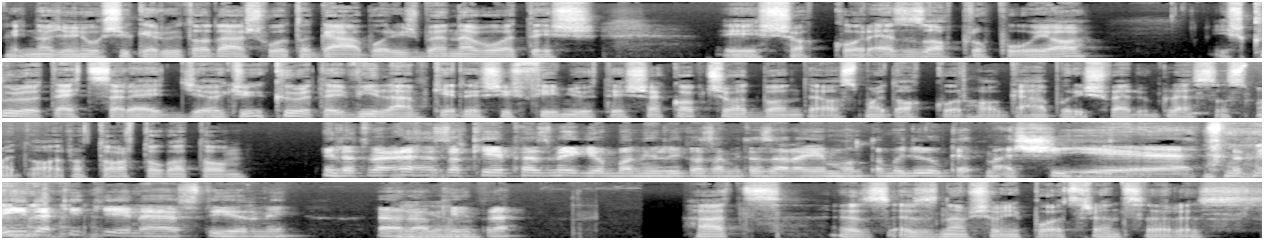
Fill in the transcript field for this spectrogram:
Egy nagyon jó sikerült adás volt, a Gábor is benne volt, és, és akkor ez az apropója, és küldött egyszer egy, küldött egy villámkérdés is filmgyűjtéssel kapcsolatban, de azt majd akkor, ha a Gábor is velünk lesz, azt majd arra tartogatom. Illetve ehhez a képhez még jobban illik az, amit az elején mondtam, hogy look at my shit. Tehát ide ki kéne ezt írni erre Igen. a képre. Hát ez, ez nem semmi polcrendszer, ez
